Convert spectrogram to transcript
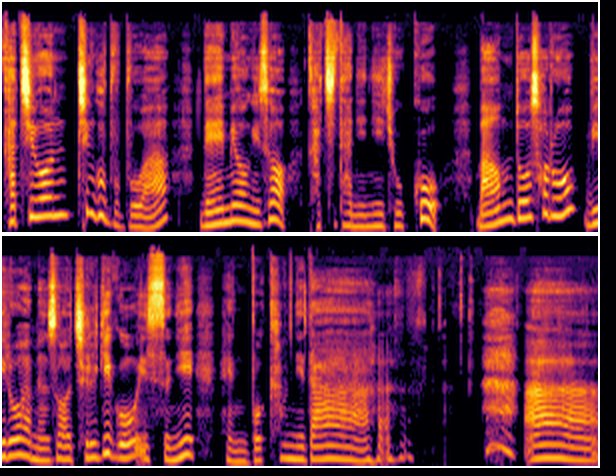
같이 온 친구 부부와 네 명이서 같이 다니니 좋고 마음도 서로 위로하면서 즐기고 있으니 행복합니다. 아,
